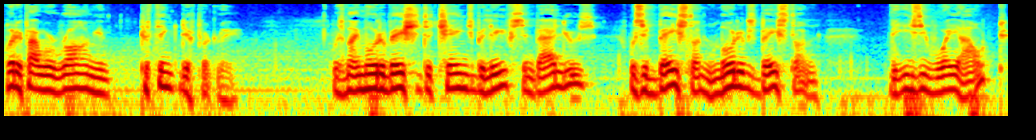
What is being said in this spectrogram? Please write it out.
What if I were wrong to think differently? Was my motivation to change beliefs and values? Was it based on motives based on the easy way out?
